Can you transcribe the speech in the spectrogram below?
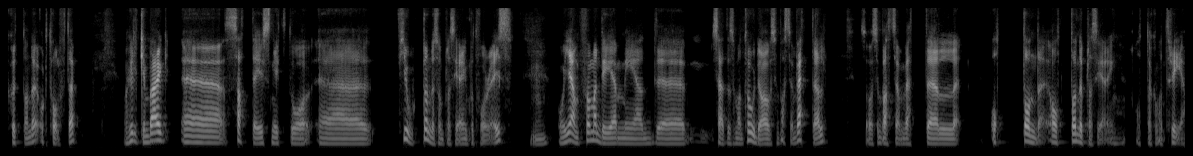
17 eh, och 12. Och Hylkenberg eh, satte i snitt då eh, 14 som placering på två race. Mm. Och jämför man det med eh, sätet som man tog då av Sebastian Vettel, så var Sebastian Vettel åttonde, åttonde placering, 8,3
